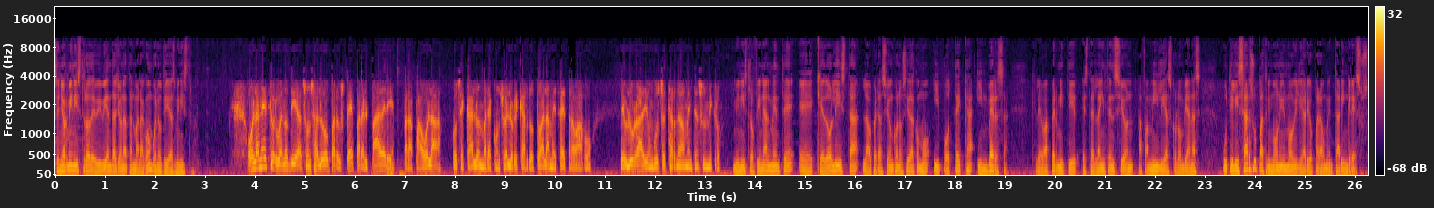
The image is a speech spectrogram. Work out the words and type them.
Señor ministro de Vivienda, Jonathan Maragón, buenos días, ministro. Hola Néstor, buenos días. Un saludo para usted, para el padre, para Paola, José Carlos, María Consuelo, Ricardo, toda la mesa de trabajo de Blue Radio. Un gusto estar nuevamente en sus micrófonos. Ministro, finalmente eh, quedó lista la operación conocida como hipoteca inversa, que le va a permitir, esta es la intención, a familias colombianas utilizar su patrimonio inmobiliario para aumentar ingresos.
